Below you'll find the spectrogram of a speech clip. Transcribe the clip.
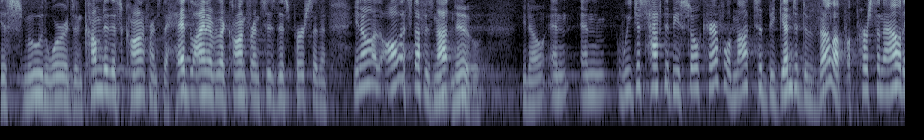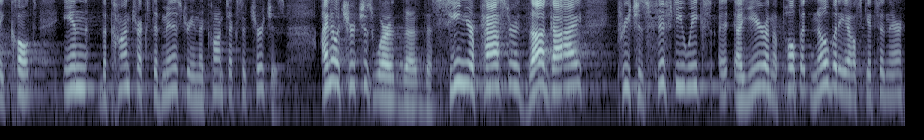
his smooth words, and come to this conference. The headline of the conference is this person. And, you know, all that stuff is not new, you know, and, and we just have to be so careful not to begin to develop a personality cult in the context of ministry, in the context of churches. I know churches where the, the senior pastor, the guy, preaches 50 weeks a year in the pulpit. Nobody else gets in there.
